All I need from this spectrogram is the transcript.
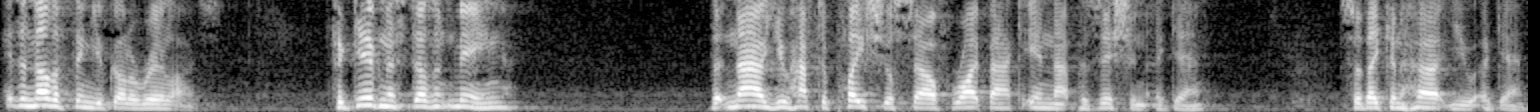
Here's another thing you've got to realize forgiveness doesn't mean that now you have to place yourself right back in that position again so they can hurt you again.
